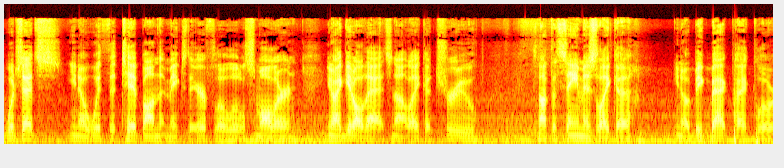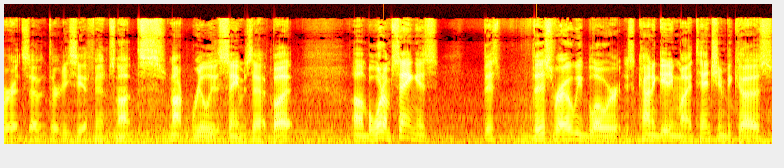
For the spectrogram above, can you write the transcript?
which that's you know with the tip on that makes the airflow a little smaller, and you know I get all that. It's not like a true. It's not the same as like a you know a big backpack blower at 730 CFM. It's not not really the same as that, but um, but what I'm saying is this this Ryobi blower is kind of getting my attention because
